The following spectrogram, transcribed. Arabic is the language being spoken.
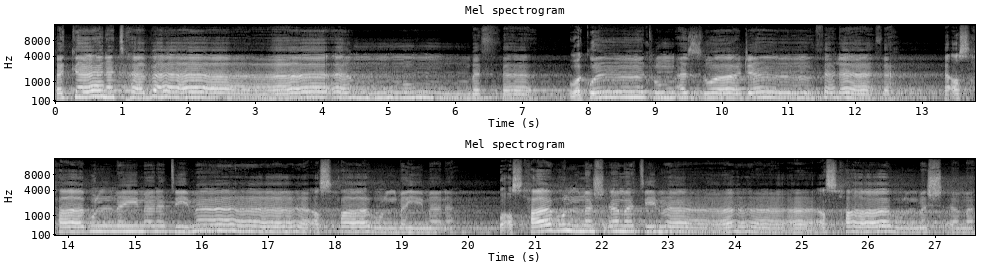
فكانت هباء منبثا وكنتم أزواجا ثلاثة فأصحاب الميمنة ما أصحاب الميمنة وأصحاب المشأمة ما أصحاب المشأمة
